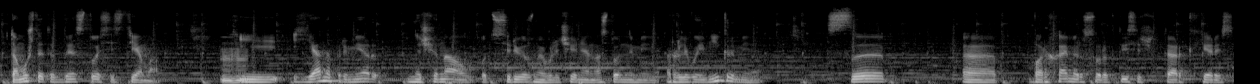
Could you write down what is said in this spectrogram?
Потому что это D100 система. Uh-huh. И я, например, начинал вот серьезное увлечение настольными ролевыми играми с э, Warhammer 40 тысяч Dark Heresy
